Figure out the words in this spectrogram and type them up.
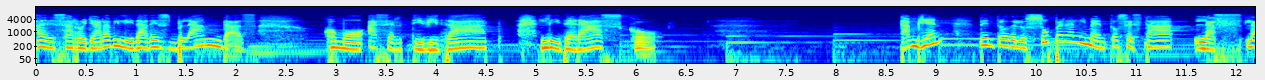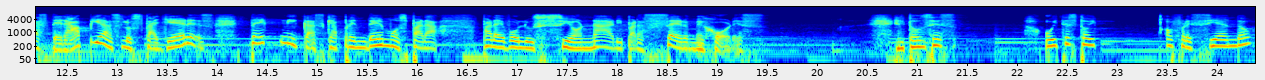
a desarrollar habilidades blandas como asertividad, liderazgo. También dentro de los superalimentos están las, terapias, los talleres, técnicas que aprendemos para, para evolucionar y para ser mejores. Entonces, hoy te estoy ofreciendo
